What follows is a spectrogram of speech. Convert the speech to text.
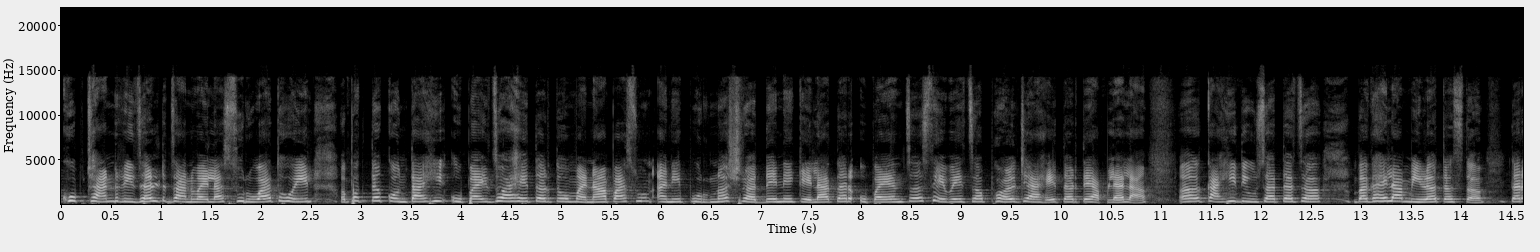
खूप छान रिझल्ट जाणवायला सुरू सुरुवात होईल. फक्त कोणताही उपाय जो आहे तर तो मनापासून आणि पूर्ण श्रद्धेने केला तर उपायांचं सेवेचं फळ जे आहे तर ते आपल्याला काही दिवसातच बघायला मिळत असतं. तर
